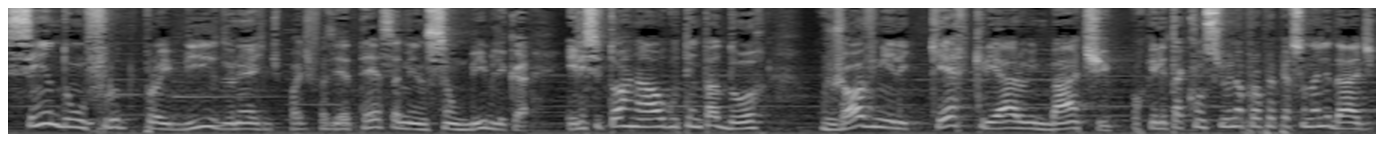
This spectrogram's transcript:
sendo um fruto proibido, né, a gente pode fazer até essa menção bíblica, ele se torna algo tentador. O jovem ele quer criar o embate porque ele está construindo a própria personalidade.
